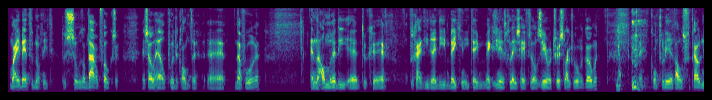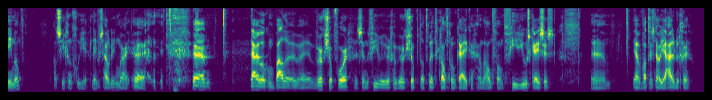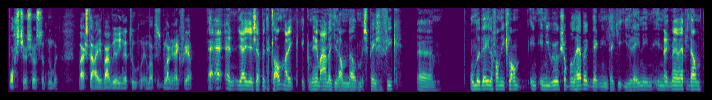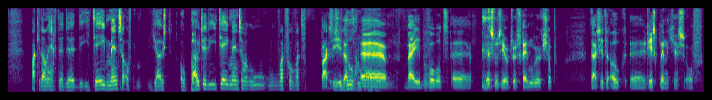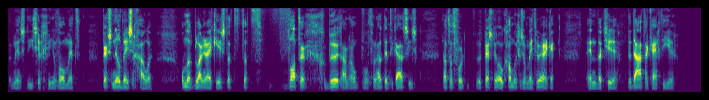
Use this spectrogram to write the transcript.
Maar je bent er nog niet. Dus zullen we dan daarop focussen. En zo helpen we de klanten uh, naar voren. En de andere die uh, natuurlijk, uh, waarschijnlijk iedereen die een beetje een IT-magazine heeft gelezen, heeft wel Zero Trust langs horen komen. Ja. Uh, controleer alles, vertrouwt niemand. Als zich een goede levenshouding. Maar daar hebben we ook een bepaalde workshop voor. Het is een vieruurige workshop dat we met de klant gewoon kijken aan de hand van vier use cases. Ehm, ja, wat is nou je huidige posture, zoals ze dat noemen? Waar sta je, waar wil je naartoe en wat is belangrijk voor jou? En, en ja, je zegt met de klant, maar ik, ik neem aan dat je dan wel specifiek onderdelen van die klant in, in die workshop wil hebben. Ik denk niet dat je iedereen in, in nee. heb je dan pak je dan echt de, de, de IT-mensen of juist ook buiten de IT-mensen? Hoe, wat voor wat Vaak zie je dat uh, bij bijvoorbeeld uh, zo'n Zero Trust Framing Workshop. Daar zitten ook uh, riskmanagers of mensen die zich in ieder geval met personeel bezighouden. Omdat het belangrijk is dat, dat wat er gebeurt aan de hand bijvoorbeeld van authenticaties, dat dat voor het personeel ook handig is om mee te werken. En dat je de data krijgt die je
